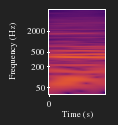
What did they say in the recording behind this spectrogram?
Hey,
